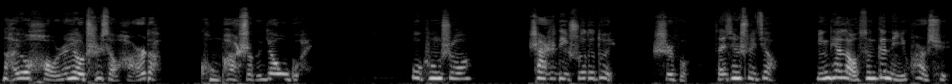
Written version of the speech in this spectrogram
哪有好人要吃小孩的？恐怕是个妖怪。悟空说：“沙师弟说的对，师傅，咱先睡觉。明天老孙跟你一块儿去，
